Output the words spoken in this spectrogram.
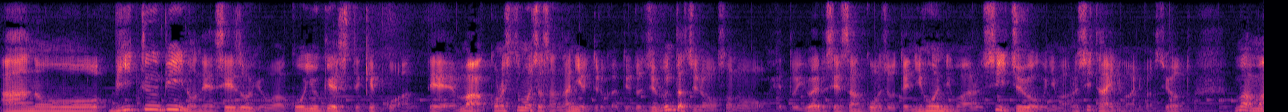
あの B2B の、ね、製造業はこういうケースって結構あって、まあ、この質問者さん何言ってるかというと自分たちのその、えっと、いわゆる生産工場って日本にもあるし中国にもあるしタイにもありますよとまあま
